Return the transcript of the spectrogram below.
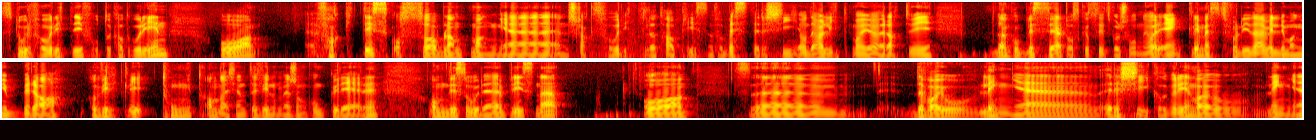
storfavoritt i fotokategorien. Og faktisk også blant mange en slags favoritt til å ta prisen for beste regi. Og det har litt med å gjøre at vi Det er en komplisert Oscars-situasjon i år, egentlig mest fordi det er veldig mange bra og virkelig tungt anerkjente filmer som konkurrerer om de store prisene. Og eh, det var jo lenge Regikategorien var jo lenge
